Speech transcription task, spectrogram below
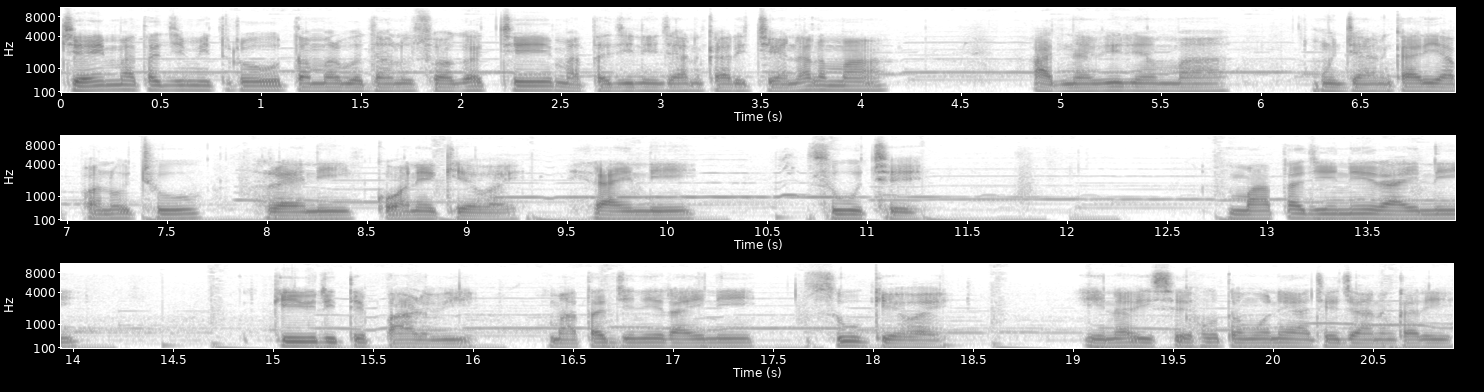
જય માતાજી મિત્રો, તમારું બધાનું સ્વાગત છે માતાજીની જાણકારી ચેનલમાં. આજના વિડીયોમાં હું જાણકારી આપવાનો છું, રાયની કોને કહેવાય? રાયની શું છે? માતાજીની રાયની કેવી રીતે પાળવી? માતાજીની રાયની શું કહેવાય? એના વિશે હું તમને આજે જાણકારી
